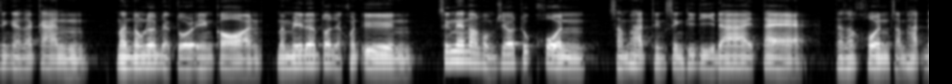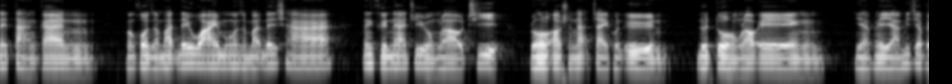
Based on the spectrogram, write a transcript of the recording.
ซึ่งกันและกัน มันต้องเริ่มจากตัวเราเองก่อน มันไม่เริ่มต้นจากคนอื่น ซึ่งแน่นอนผมเชื่อว่าทุกคนสัมผัสถึงสิ่งที่ดีได้ แต่แต่ละคนสัมผัสได้ต่างกัน บางคนสัมผัสได้ไวบางคนสัมผัสได้ช้า นั่นคือหน้าที่ของเราที่เราเอาชนะใจคนอื่น ด้วยตัวของเราเอง อย่าพยายามที่จะไป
